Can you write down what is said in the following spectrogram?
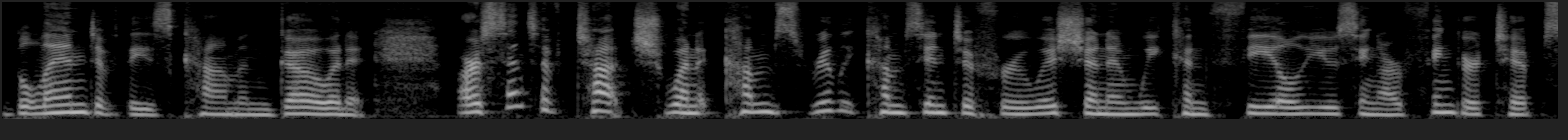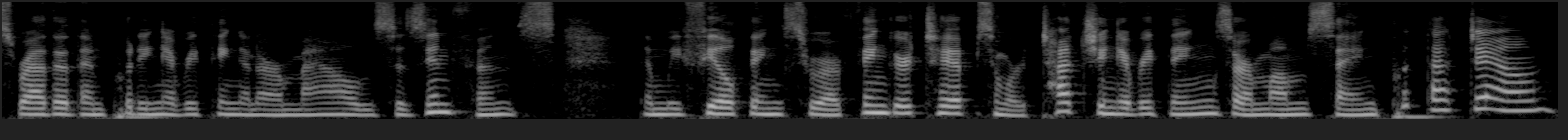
blend of these come and go. And it, our sense of touch, when it comes, really comes into fruition, and we can feel using our fingertips rather than putting everything in our mouths as infants. Then we feel things through our fingertips and we're touching everything. So our mom's saying, put that down.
